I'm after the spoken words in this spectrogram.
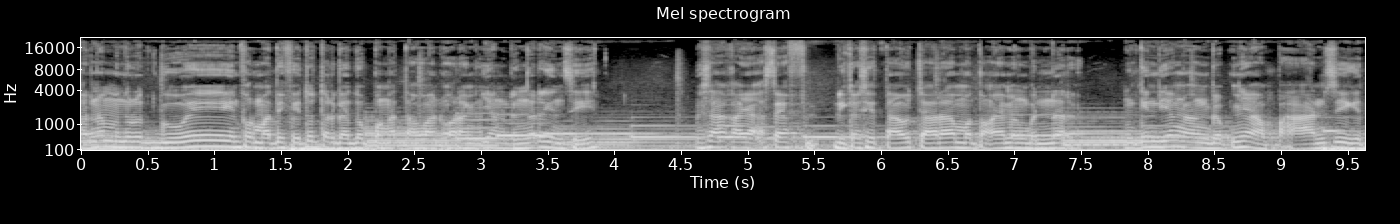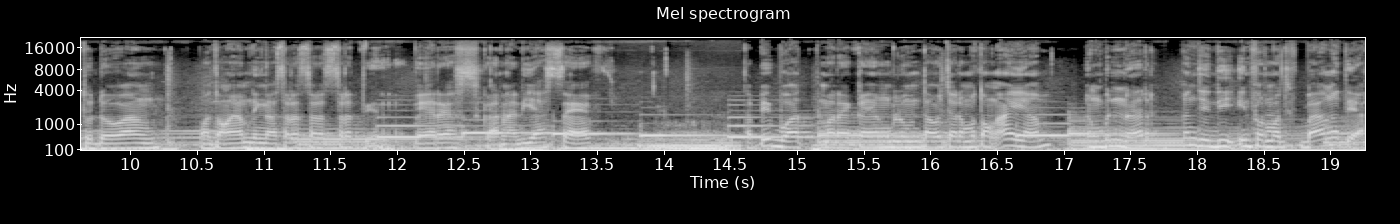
Karena menurut gue informatif itu tergantung pengetahuan orang yang dengerin sih. Misal kayak chef dikasih tahu cara motong ayam yang bener Mungkin dia nganggapnya apaan sih gitu doang Motong ayam tinggal seret-seret-seret gitu. beres karena dia chef tapi buat mereka yang belum tahu cara motong ayam yang benar kan jadi informatif banget ya.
